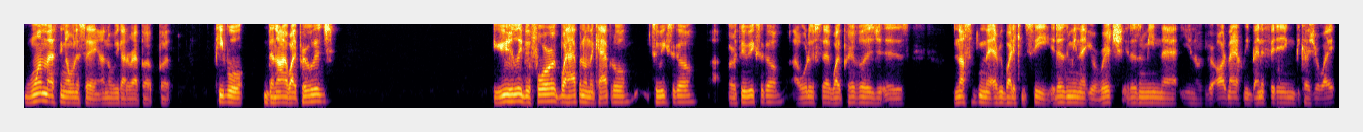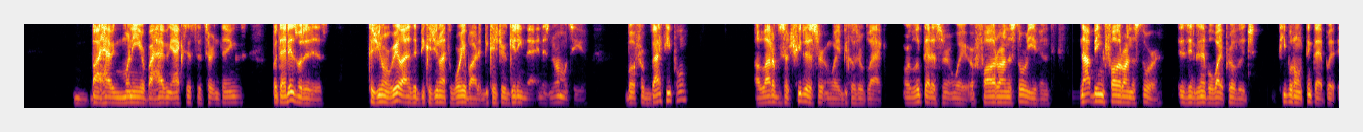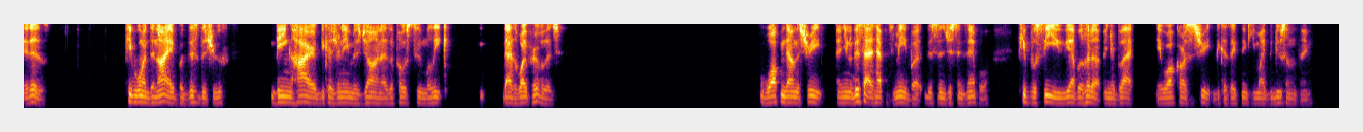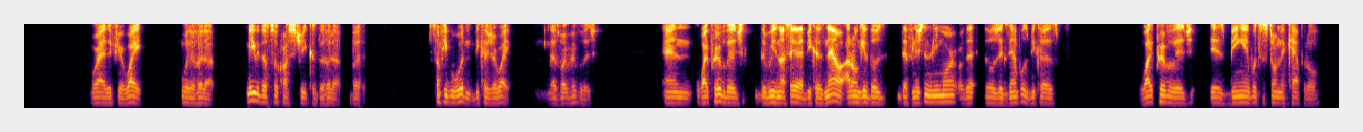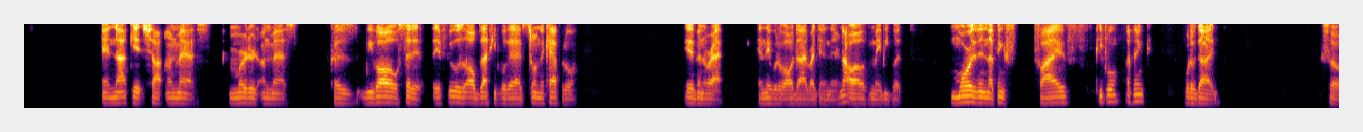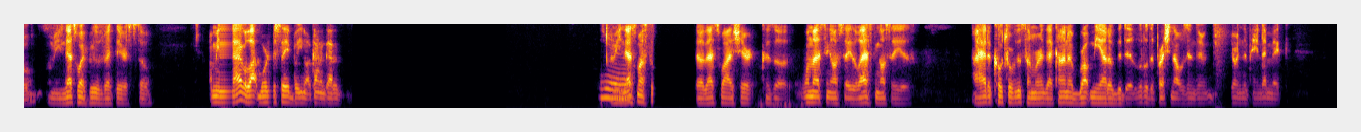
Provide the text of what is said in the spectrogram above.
one last thing I want to say, I know we got to wrap up, but people deny white privilege. Usually, before what happened on the Capitol two weeks ago uh, or three weeks ago, I would have said white privilege is not something that everybody can see. It doesn't mean that you're rich. It doesn't mean that you know you're automatically benefiting because you're white by having money or by having access to certain things. But that is what it is because you don't realize it because you don't have to worry about it because you're getting that and it's normal to you. But for black people, a lot of us are treated a certain way because we're black or looked at a certain way or followed around the store even. Not being followed around the store is an example of white privilege. People don't think that, but it is. People want to deny it, but this is the truth being hired because your name is John as opposed to Malik. That's white privilege. Walking down the street, and you know, this hadn't happened to me, but this is just an example. People see you, you have a hood up and you're black. They walk across the street because they think you might do something. Whereas if you're white with a hood up, maybe they'll still cross the street because the hood up, but some people wouldn't because you're white. That's white privilege. And white privilege the reason i say that because now i don't give those definitions anymore or the, those examples because white privilege is being able to storm the capitol and not get shot unmasked murdered unmasked because we've all said it if it was all black people that had stormed the capitol it had been a wrap and they would have all died right then and there. Not all of them maybe but more than i think five people i think would have died so, I mean, that's why it feels right there. So, I mean, I have a lot more to say, but you know, I kind of got to. Yeah. I mean, that's my story. Uh, that's why I share it. Because uh, one last thing I'll say, the last thing I'll say is, I had a coach over the summer that kind of brought me out of the de- little depression I was in during, during the pandemic,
